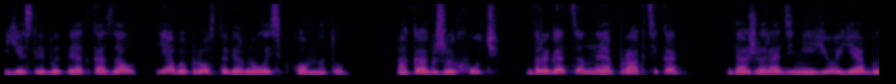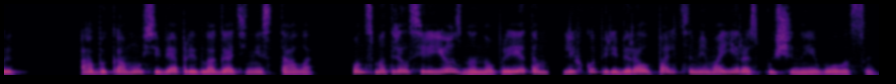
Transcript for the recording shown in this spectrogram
Если бы ты отказал, я бы просто вернулась в комнату. А как же хуч? Драгоценная практика. Даже ради нее я бы... А бы кому себя предлагать не стала. Он смотрел серьезно, но при этом легко перебирал пальцами мои распущенные волосы.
